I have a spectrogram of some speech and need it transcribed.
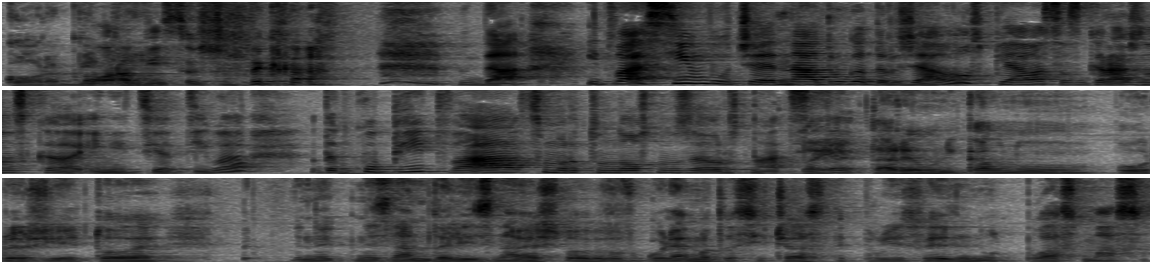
кораби, кораби също така. да. И това е символ, че една друга държава успява с гражданска инициатива да купи това смъртоносно за руснаците. Байрактар е уникално оръжие. То е, не, не знам дали знаеш, то е в голямата си част е произведен от пластмаса.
